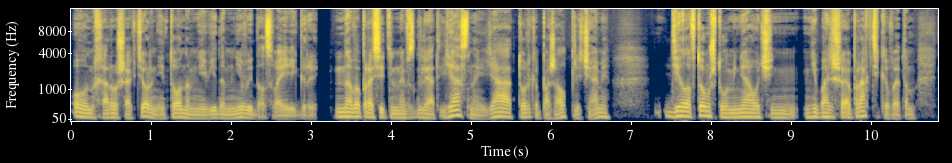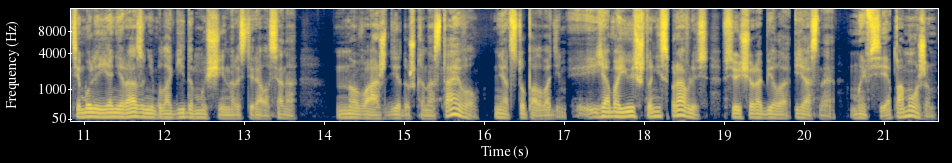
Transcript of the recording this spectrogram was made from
Он хороший актер, ни тоном, ни видом не выдал своей игры. На вопросительный взгляд ясный, я только пожал плечами. Дело в том, что у меня очень небольшая практика в этом, тем более я ни разу не была гидом мужчин, растерялась она. Но ваш дедушка настаивал? — не отступал Вадим. «Я боюсь, что не справлюсь», — все еще робило ясное. «Мы все поможем.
